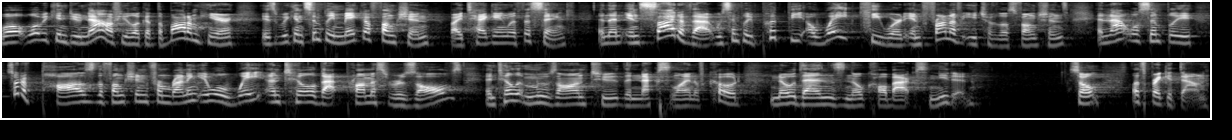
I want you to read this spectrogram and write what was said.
Well, what we can do now, if you look at the bottom here, is we can simply make a function by tagging with async. and then inside of that, we simply put the await keyword in front of each of those functions, and that will simply sort of pause the function from running. It will wait until that promise resolves, until it moves on to the next line of code. No thens, no callbacks needed. So let's break it down.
